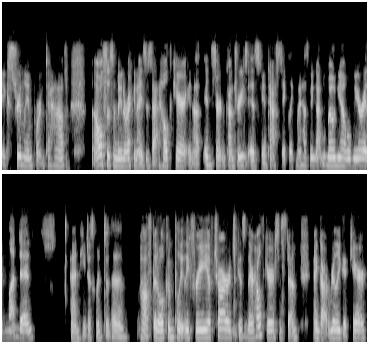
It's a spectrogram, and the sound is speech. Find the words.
extremely important to have. Also, something to recognize is that healthcare in a, in certain countries is fantastic. Like my husband got pneumonia when we were in London, and he just went to the hospital completely free of charge because of their healthcare system and got really good care.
